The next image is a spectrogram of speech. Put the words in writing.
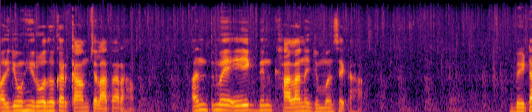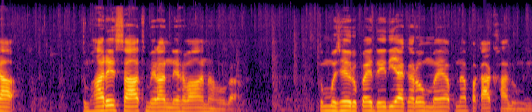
और यूँ ही रोध होकर काम चलाता रहा। अंत में एक दिन खाला ने जुम्मन से कहा, बेटा तुम्हारे साथ मेरा निर्वाह न होगा। तुम मुझे रुपए दे दिया करो, मैं अपना पका खा लूँगी।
